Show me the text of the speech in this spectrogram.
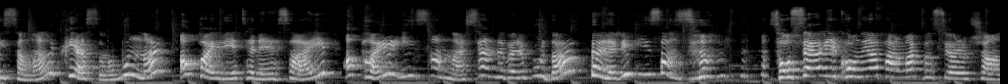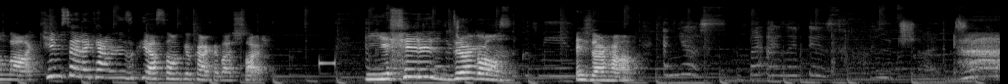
insanlarla kıyaslama. Bunlar apayrı yeteneğe sahip apayrı insanlar. Sen de böyle burada böyle bir insansın. Sosyal bir konuya parmak basıyorum şu anda. Kimseyle kendinizi kıyaslamak yok arkadaşlar. Yeşil dragon. Ejderha.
